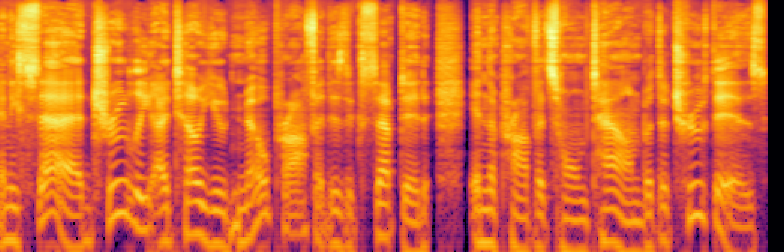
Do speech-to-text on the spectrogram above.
And he said, Truly I tell you, no prophet is accepted in the prophet's hometown. But the truth is,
